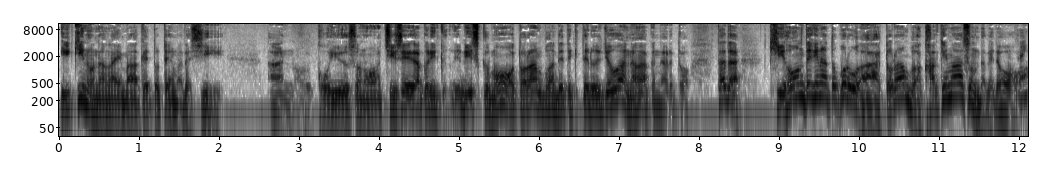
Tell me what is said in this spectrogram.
息の長いマーケットテーマだし、あの、こういうその地政学リスクもトランプが出てきてる以上は長くなると。ただ、基本的なところはトランプはかき回すんだけど、はい、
